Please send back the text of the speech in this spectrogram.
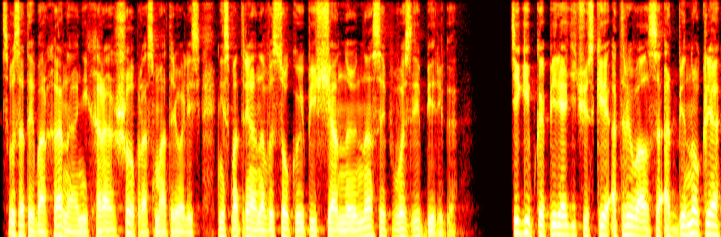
С высоты бархана они хорошо просматривались, несмотря на высокую песчаную насыпь возле берега. Тигибко периодически отрывался от бинокля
